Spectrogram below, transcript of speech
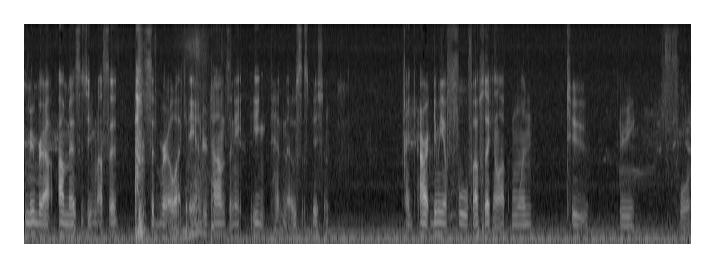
remember I, I messaged him. I said, I said, bro, like 800 times, and he, he had no suspicion. Like, all right, give me a full five second, like one, two, three, four.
